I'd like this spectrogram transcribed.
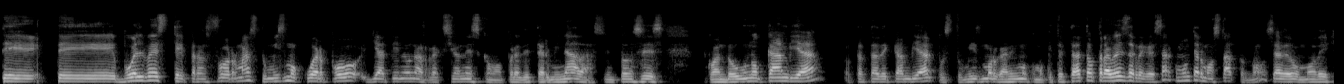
Te, te vuelves, te transformas, tu mismo cuerpo ya tiene unas reacciones como predeterminadas, entonces cuando uno cambia, o trata de cambiar, pues tu mismo organismo como que te trata otra vez de regresar, como un termostato, ¿no? O sea, de como de,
